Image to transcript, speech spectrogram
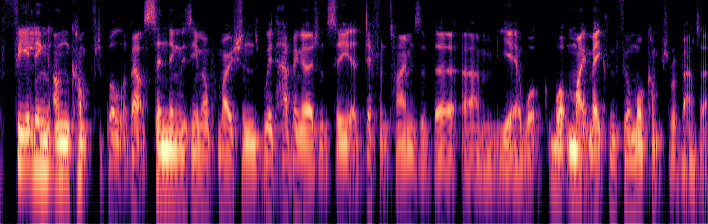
feeling uncomfortable about sending these email promotions with having urgency at different times of the um, year? What what might make them feel more comfortable about it?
